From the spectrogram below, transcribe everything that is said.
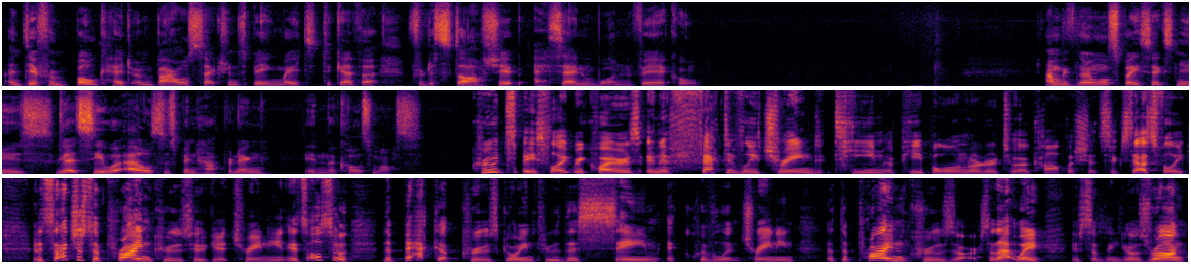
and different bulkhead and barrel sections being made together for the Starship SN1 vehicle. And with no more SpaceX news, let's see what else has been happening in the cosmos. Crewed spaceflight requires an effectively trained team of people in order to accomplish it successfully. And it's not just the prime crews who get training, it's also the backup crews going through the same equivalent training that the prime crews are. So that way, if something goes wrong,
